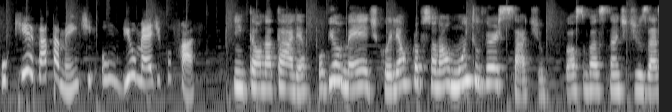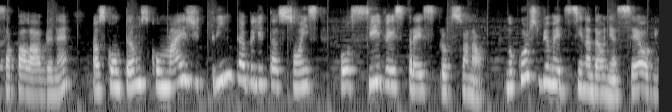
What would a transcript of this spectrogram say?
O que exatamente um biomédico faz? Então, Natália, o biomédico ele é um profissional muito versátil. Gosto bastante de usar essa palavra, né? Nós contamos com mais de 30 habilitações possíveis para esse profissional. No curso de biomedicina da Uniaselv,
